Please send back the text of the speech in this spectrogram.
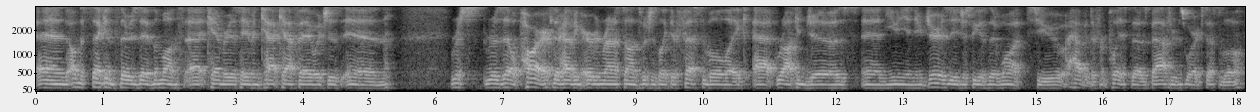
And on the second Thursday of the month at Cambria's Haven Cat Cafe, which is in Ros- Roselle Park, they're having Urban Renaissance, which is like their festival, like at Rockin' Joe's in Union, New Jersey, just because they want to have a different place that has bathrooms more accessible.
